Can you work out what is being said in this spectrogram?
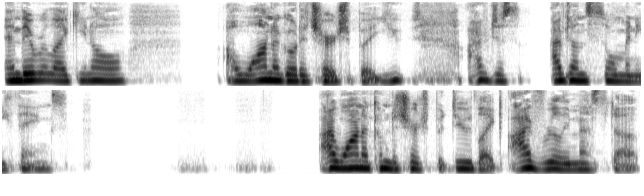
and they were like, you know, I want to go to church, but you, I've just, I've done so many things. I want to come to church, but dude, like, I've really messed up.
